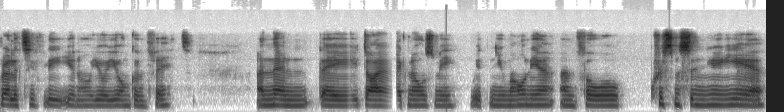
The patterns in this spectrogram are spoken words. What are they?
relatively, you know, you're young and fit." And then they diagnosed me with pneumonia, and for Christmas and New Year,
